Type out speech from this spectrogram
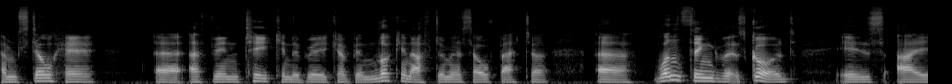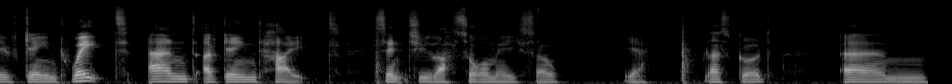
I'm still here. Uh, I've been taking a break. I've been looking after myself better. Uh, one thing that's good is I've gained weight and I've gained height since you last saw me. So, yeah, that's good. Um,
